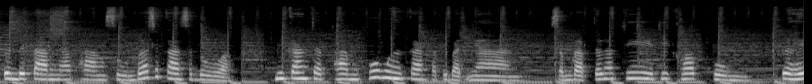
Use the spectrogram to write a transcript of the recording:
เป็นไปตามแนวทางศูนย์ราชการสะดวก มีการจัดทำคู่มือการปฏิบัติงานสำหรับเจ้าหน้าที่ที่ครอบคลุม เพื่อให้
